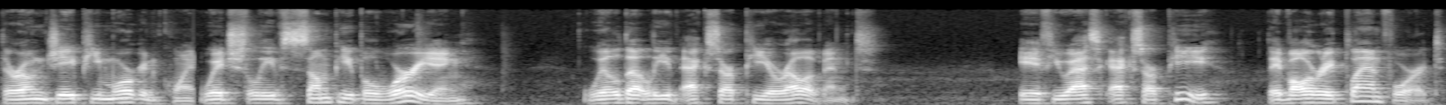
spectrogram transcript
their own JP Morgan coin, which leaves some people worrying, will that leave XRP irrelevant? If you ask XRP, they've already planned for it.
